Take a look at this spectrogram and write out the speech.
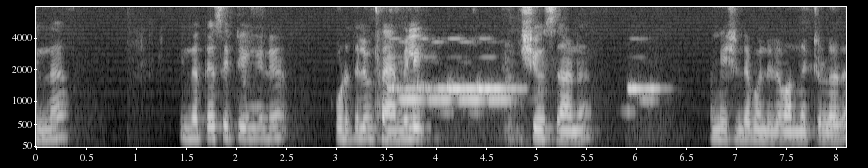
ഇന്ന് ഇന്നത്തെ സിറ്റിങ്ങിൽ കൂടുതലും ഫാമിലി ഇഷ്യൂസാണ് കമ്മീഷന്റെ മുന്നിൽ വന്നിട്ടുള്ളത്.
